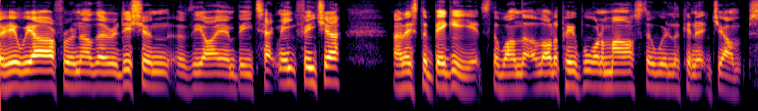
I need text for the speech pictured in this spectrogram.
So here we are for another edition of the IMB technique feature and it's the biggie, it's the one that a lot of people want to master, we're looking at jumps.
